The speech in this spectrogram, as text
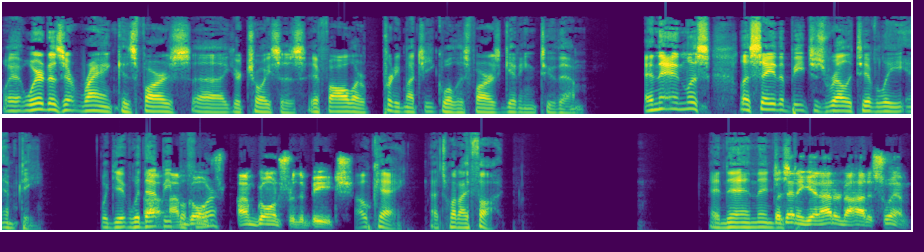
Where, does it rank as far as uh, your choices? If all are pretty much equal as far as getting to them, and then let's let's say the beach is relatively empty. Would you would that Uh, be I'm before? Going, I'm going for the beach. Okay, that's what I thought. And then, then But just then again, I don't know how to swim.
